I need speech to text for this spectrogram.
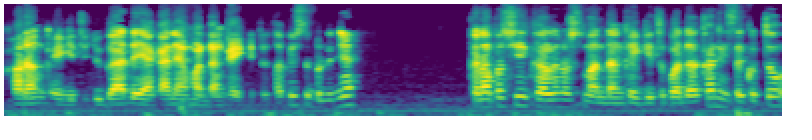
Kadang kayak gitu juga ada ya kan yang mandang kayak gitu. Tapi sebenarnya kenapa sih kalian harus mandang kayak gitu? Padahal kan insecure tuh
